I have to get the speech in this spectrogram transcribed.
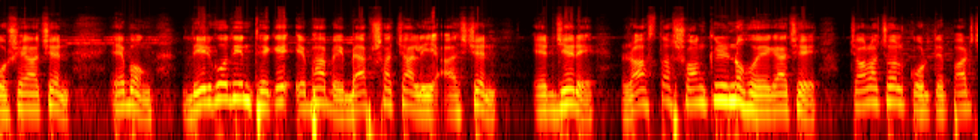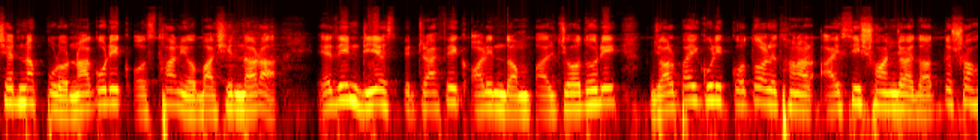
বসে আছেন এবং দীর্ঘদিন থেকে এভাবে ব্যবসা চালিয়ে আসছেন। এর জেরে রাস্তা সংকীর্ণ হয়ে গেছে। চলাচল করতে পারছেন না পুরো নাগরিক ও স্থানীয় বাসিন্দারা। এদিন ডিএসপি ট্রাফিক অরিন্দম পাল চৌধুরী, জলপাইগুড়ি কোতোয়ালি থানার আইসি সঞ্জয় দত্ত সহ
